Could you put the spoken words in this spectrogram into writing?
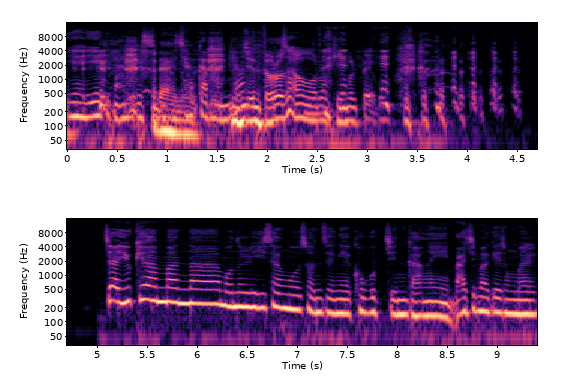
예, 얘기 나누겠습니다. 네, 네. 잠깐만요. 이제 도로 상황으로 김을 빼고. 자, 유쾌한 만남 오늘 이상우 선생의 고급진 강의 마지막에 정말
